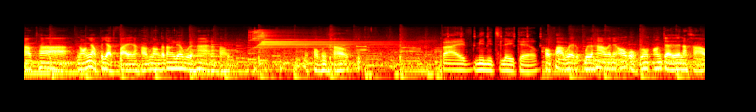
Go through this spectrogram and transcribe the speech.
ครับ ถ้าน้องอยากประหยัดไฟนะครับ น้องก็ต้องเลือกเบอร์ห้านะครับขอบคุณครับ Five minutes later. ขอฝากไว้เบอร์ห้าไว้ในอ้อมอกอ้อมใจด้วยนะครับ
